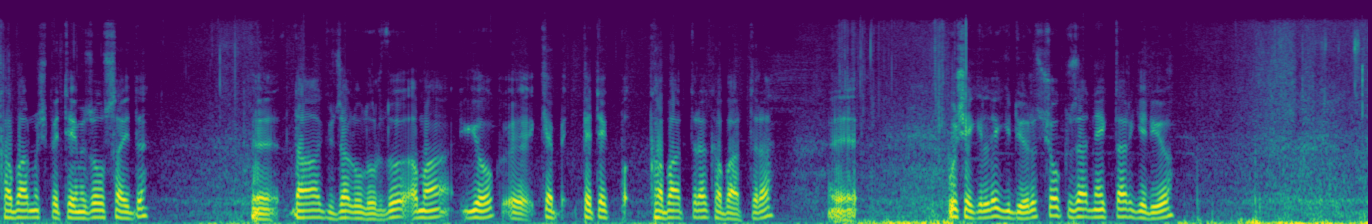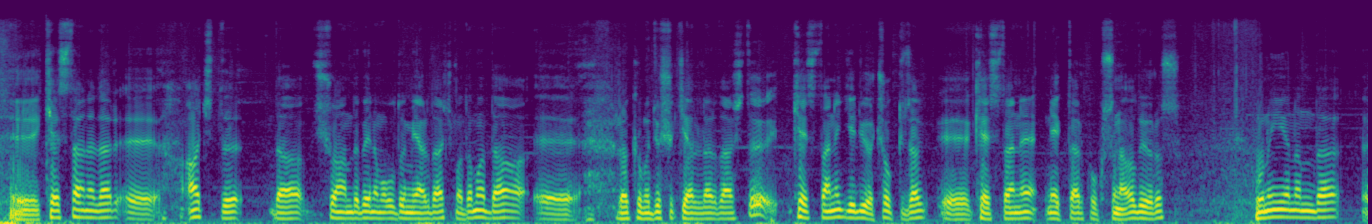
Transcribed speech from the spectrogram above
kabarmış peteğimiz olsaydı e, daha güzel olurdu ama yok. Petek kabarttıra e, Bu şekilde gidiyoruz. Çok güzel nektar geliyor. Ee, kestaneler e, açtı. Daha şu anda benim olduğum yerde açmadı ama daha e, rakımı düşük yerlerde açtı. Kestane geliyor. Çok güzel e, kestane nektar kokusunu alıyoruz. Bunun yanında e,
